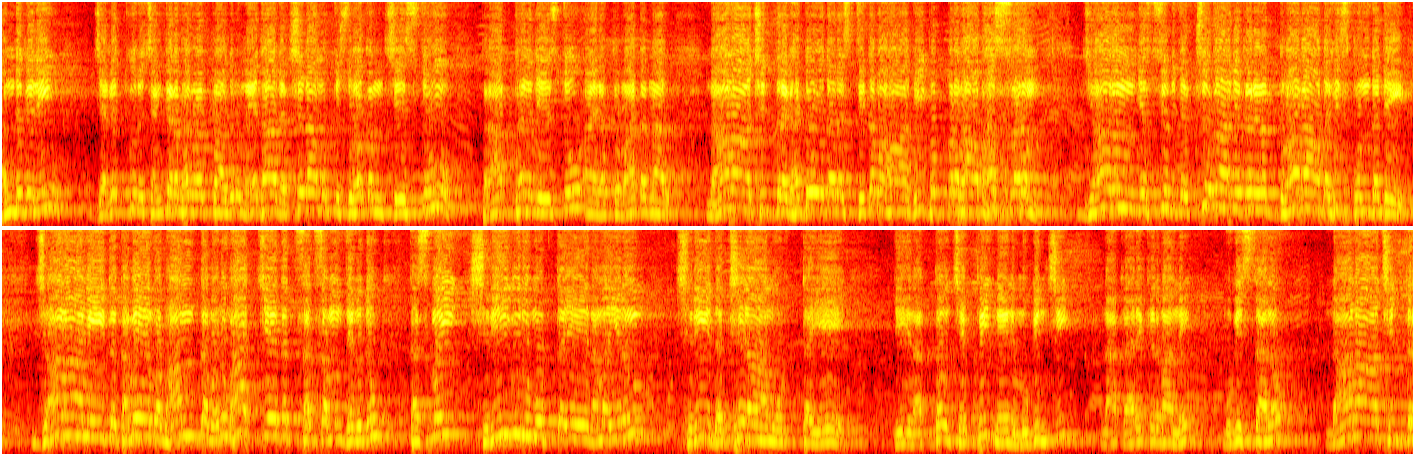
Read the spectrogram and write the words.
అందుకని జగద్గురు శంకర భగవత్పాదులు మేధా దక్షిణాముఖి శ్లోకం చేస్తూ ప్రార్థన చేస్తూ ఆయన ఒక్క మాట అన్నారు. నానాచిత్ర ఘటోదర స్థిత మహాదీప ప్రభాభాస్వరం. జ్ఞానం యస్యుడి చక్షురాధికరణ ద్వారా బహిస్పందతే. జానామీత తమేవ భాంతమనుభాచ్యేతత్ సత్సం జగదు. తస్మై శ్రీ గురుమూర్తయే నమయిరం శ్రీ దక్షిణామూర్తయే దీని అర్థం చెప్పి నేను ముగించి నా కార్యక్రమాన్ని ముగిస్తాను. నానా ఛిద్ర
